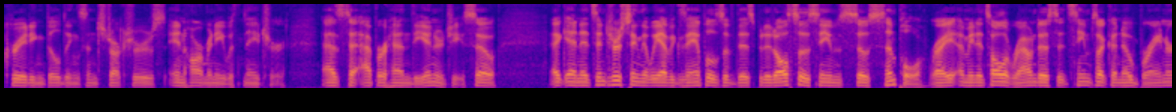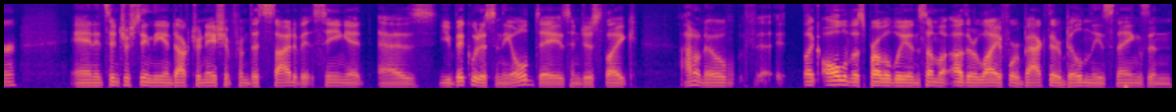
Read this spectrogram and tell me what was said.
creating buildings and structures in harmony with nature as to apprehend the energy. So again, it's interesting that we have examples of this, but it also seems so simple, right? I mean, it's all around us. It seems like a no-brainer. And it's interesting the indoctrination from this side of it, seeing it as ubiquitous in the old days and just like, I don't know, like all of us probably in some other life were back there building these things and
